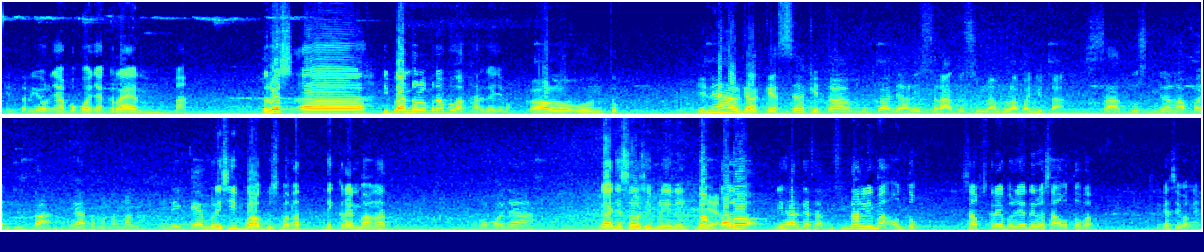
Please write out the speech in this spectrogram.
Interiornya pokoknya keren. Nah terus eh dibandol berapa bang harganya bang? Kalau untuk ini harga case-nya kita buka dari 198 juta. 198 juta. Ya teman-teman ini Camry sih bagus banget. Ini keren banget. Pokoknya nggak nyesel sih beli ini. Bang Iya. kalau di harga 195 untuk subscribernya Derosa Auto bang dikasih bang ya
